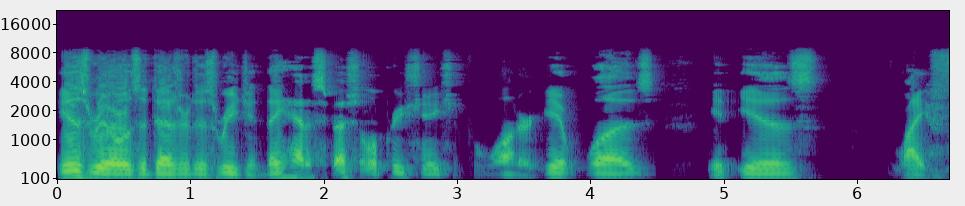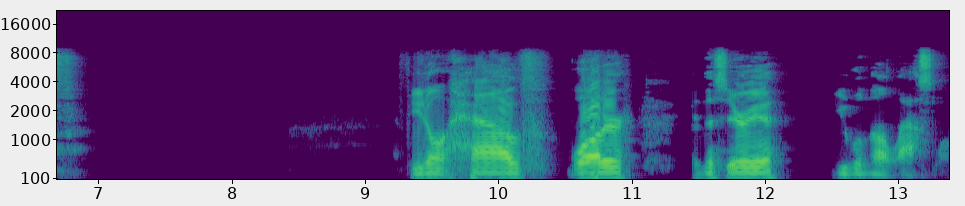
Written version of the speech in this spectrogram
Israel is a desertous region. They had a special appreciation for water. It was, it is life. If you don't have water in this area, you will not last long.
